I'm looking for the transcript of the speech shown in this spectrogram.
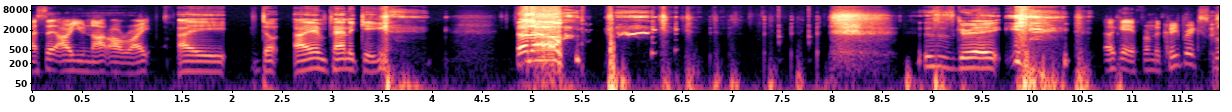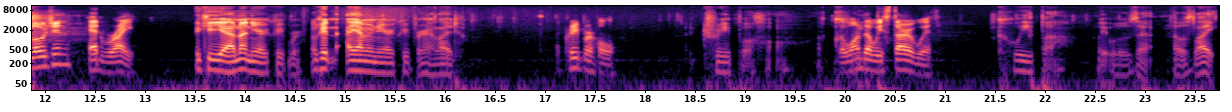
I said, are you not alright? I don't. I am panicking. oh no! this is great. Okay, from the creeper explosion, head right. okay, yeah, I'm not near a creeper. Okay, I am near a creeper. I lied. A creeper hole. A creeper. huh? A The one that we started with. creeper. Wait, what was that? That was light.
